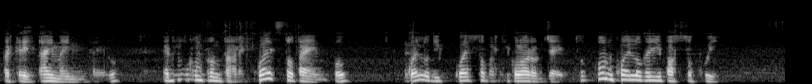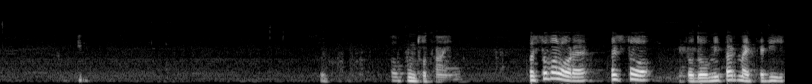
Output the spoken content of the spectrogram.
perché il time è intero, e devo confrontare questo tempo, quello di questo particolare oggetto, con quello che gli passo qui. Punto time. Questo valore, questo metodo mi permette di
